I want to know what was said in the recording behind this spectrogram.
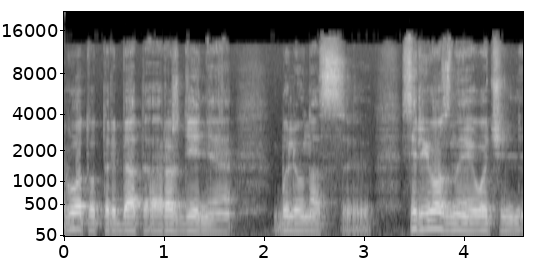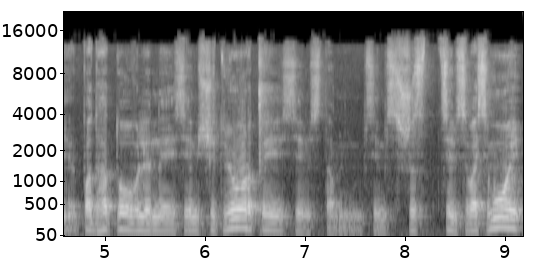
год, вот ребята рождения были у нас э, серьезные, очень подготовленные, 74-й, 70, там, 76, 78-й.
